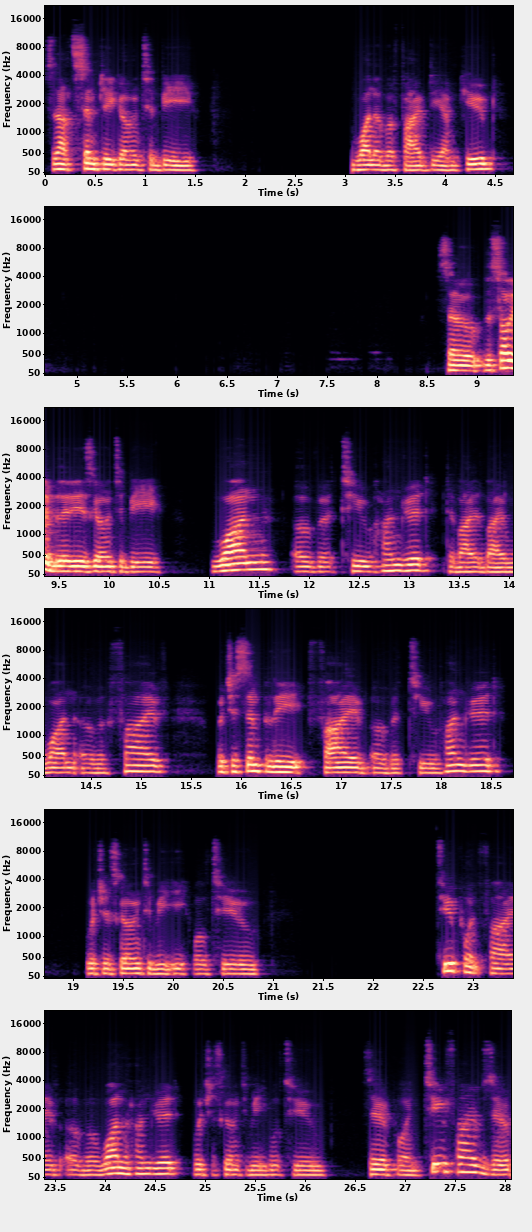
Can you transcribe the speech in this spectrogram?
So that's simply going to be 1 over 5 dm cubed. So the solubility is going to be 1 over 200 divided by 1 over 5, which is simply 5 over 200, which is going to be equal to 2.5 over 100, which is going to be equal to 0 0.25, 0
